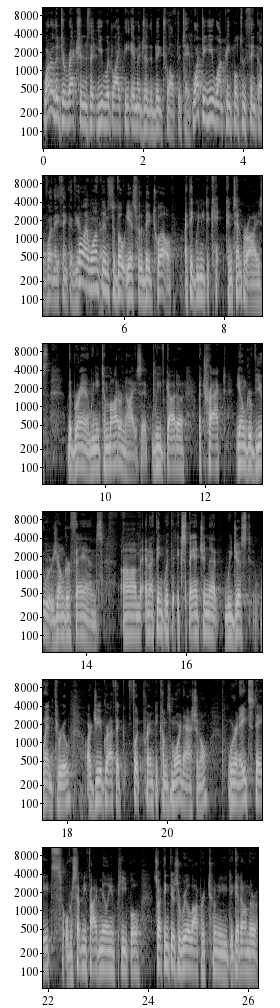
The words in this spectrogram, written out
what are the directions that you would like the image of the Big 12 to take? What do you want people to think of when they think of your? Well, I want them to vote yes for the Big 12. I think we need to contemporize the brand. We need to modernize it. We've got to attract younger viewers, younger fans. Um, and I think with the expansion that we just went through, our geographic footprint becomes more national. We're in eight states, over 75 million people. So I think there's a real opportunity to get on the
